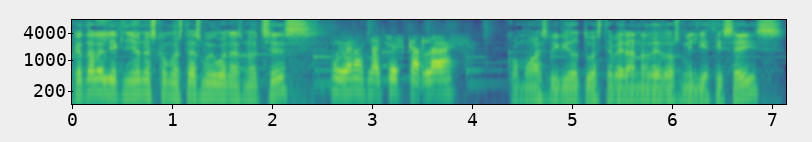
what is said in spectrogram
¿Qué tal, Elia Quiñones? ¿Cómo estás? Muy buenas noches. Muy buenas noches, Carlas. ¿Cómo has vivido tú este verano de 2016?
